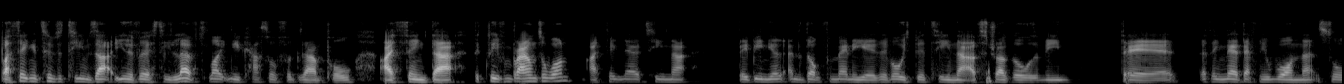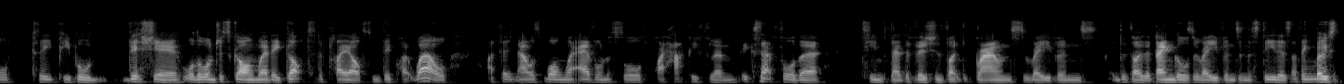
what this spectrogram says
But I think in terms of teams that University loved, like Newcastle, for example, I think that the Cleveland Browns are one. I think they're a team that they've been the underdog for many years. They've always been a team that have struggled. I mean, they're I think they're definitely one that sort of people this year, or the one just gone where they got to the playoffs and did quite well. I think that was one where everyone was sort of quite happy for them, except for the teams in their divisions like the Browns, the Ravens, the, the Bengals, the Ravens, and the Steelers. I think most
